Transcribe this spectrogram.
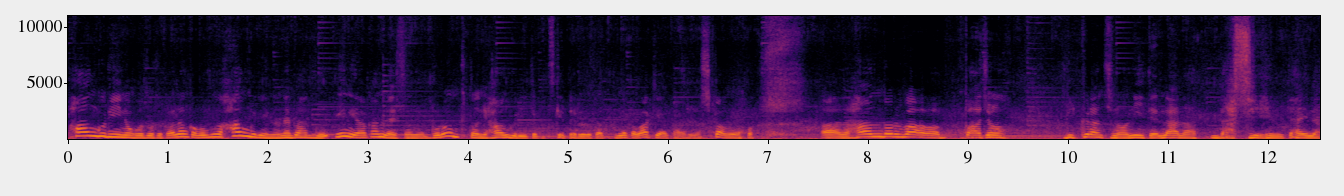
ハングリーのこととか、なんか僕がハングリーのね、バッグ、意味わかんないですよね。ブロンプトンにハングリーとかつけてるとかって、なんかわけわかんない。しかも、あの、ハンドルバーはバージョン、ビッグランチの2.7だし、みたいな。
